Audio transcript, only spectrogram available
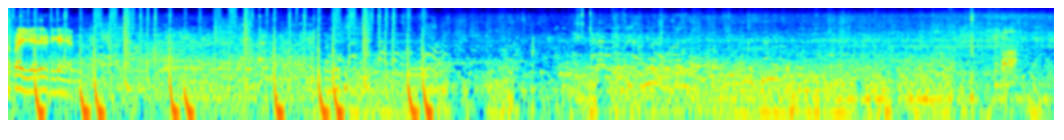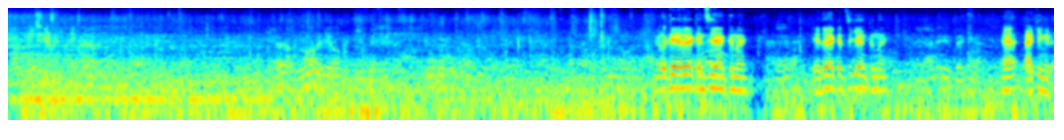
അപ്ലൈ ചെയ്യും. ഏത് കിട്ടിക്കഴിഞ്ഞാൽ നിങ്ങൾക്ക് ഏത് വേക്കൻസിയാണ് നിൽക്കുന്നത് ഏത് വേക്കൻസിക്കാണ് നിൽക്കുന്നത് ഏ പാക്കിങ്ങില്ല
